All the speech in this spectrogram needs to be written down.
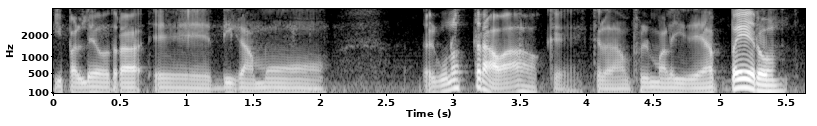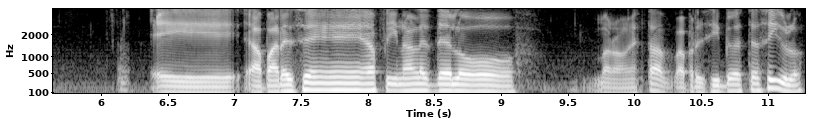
y par de otras, eh, digamos, de algunos trabajos que, que le dan forma a la idea. Pero eh, aparece a finales de los, bueno, en esta, a principios de este siglo,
